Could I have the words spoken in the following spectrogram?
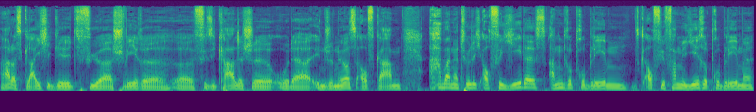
Ja, das gleiche Gleiche gilt für schwere äh, physikalische oder Ingenieursaufgaben, aber natürlich auch für jedes andere Problem, auch für familiäre Probleme,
